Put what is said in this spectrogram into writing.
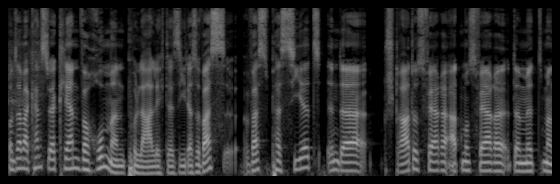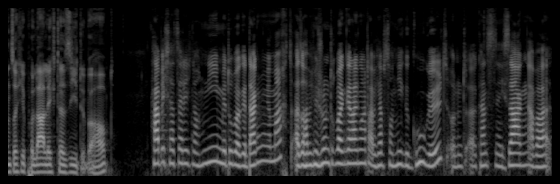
Und sag mal, kannst du erklären, warum man Polarlichter sieht? Also was, was passiert in der Stratosphäre, Atmosphäre, damit man solche Polarlichter sieht überhaupt? Habe ich tatsächlich noch nie mir drüber Gedanken gemacht. Also habe ich mir schon drüber Gedanken gemacht, aber ich habe es noch nie gegoogelt und äh, kannst es nicht sagen. Aber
